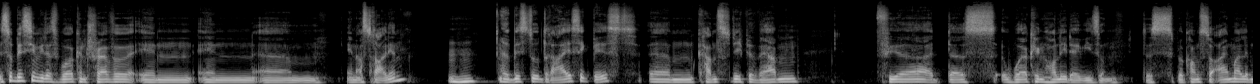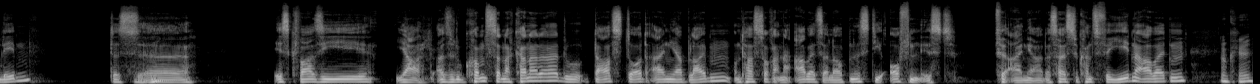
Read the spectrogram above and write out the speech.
ist so ein bisschen wie das Work and Travel in, in, ähm, in Australien. Also bis du 30 bist, ähm, kannst du dich bewerben für das Working Holiday Visum. Das bekommst du einmal im Leben. Das äh, ist quasi, ja, also du kommst dann nach Kanada, du darfst dort ein Jahr bleiben und hast auch eine Arbeitserlaubnis, die offen ist für ein Jahr. Das heißt, du kannst für jeden arbeiten, Okay.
